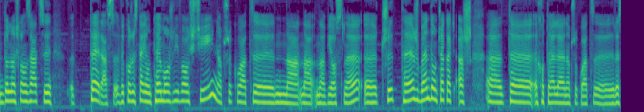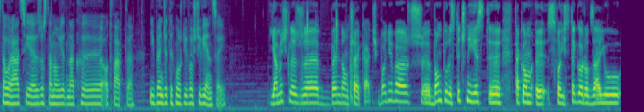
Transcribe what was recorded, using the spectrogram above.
dolnoślązacy teraz wykorzystają te możliwości, na przykład y, na, na, na wiosnę, y, czy też będą czekać, aż te hotele, na przykład restauracje zostaną jednak otwarte i będzie tych możliwości więcej? Ja myślę, że będą czekać, ponieważ e, bon turystyczny jest e, taką e, swoistego rodzaju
